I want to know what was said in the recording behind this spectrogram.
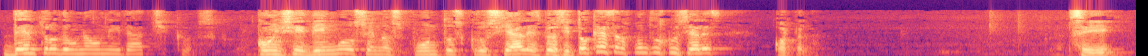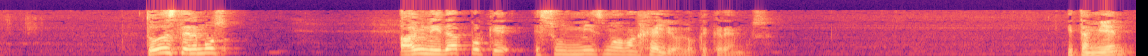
dentro de una unidad, chicos. Coincidimos en los puntos cruciales, pero si tocas los puntos cruciales, córtala. Sí. Entonces tenemos, hay unidad porque es un mismo evangelio lo que creemos. Y también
